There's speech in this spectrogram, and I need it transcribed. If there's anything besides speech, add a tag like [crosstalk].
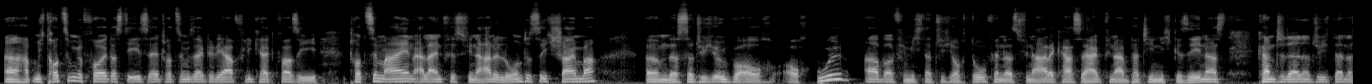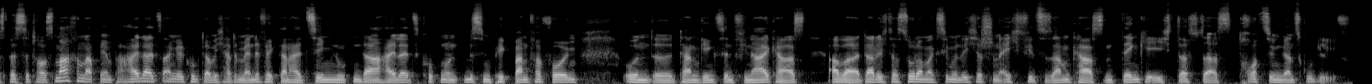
Äh, hab mich trotzdem gefreut, dass die ESL trotzdem gesagt hat, ja, flieg halt quasi trotzdem ein. Allein fürs Finale lohnt es sich scheinbar. Ähm, das ist natürlich irgendwo auch, auch cool, aber für mich natürlich auch doof, wenn du das Finale der Halbfinalpartie nicht gesehen hast. Kannte da natürlich dann das Beste draus machen, hab mir ein paar Highlights angeguckt, aber ich hatte im Endeffekt dann halt zehn Minuten da, Highlights gucken und ein bisschen Pick-Band verfolgen und äh, dann ging es in Finalcast. Aber dadurch, dass Sola Maxim und ich ja schon echt viel zusammencasten, denke ich, dass das trotzdem ganz gut lief.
